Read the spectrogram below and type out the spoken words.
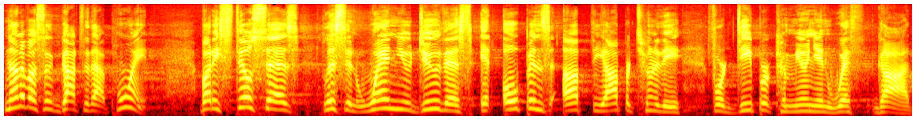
None of us have got to that point. But he still says, listen, when you do this, it opens up the opportunity for deeper communion with God.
